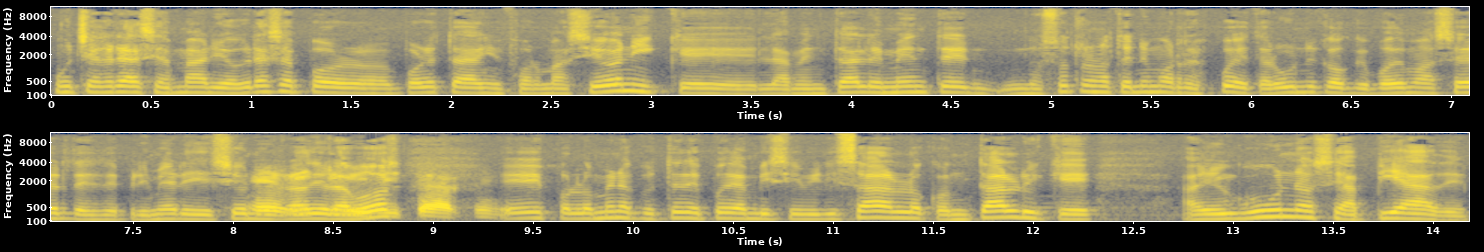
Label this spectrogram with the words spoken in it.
Muchas gracias, Mario. Gracias por, por esta información y que lamentablemente nosotros no tenemos respuesta. Lo único que podemos hacer desde primera edición de Radio La Voz es por lo menos que ustedes puedan visibilizarlo, contarlo y que alguno se apiade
